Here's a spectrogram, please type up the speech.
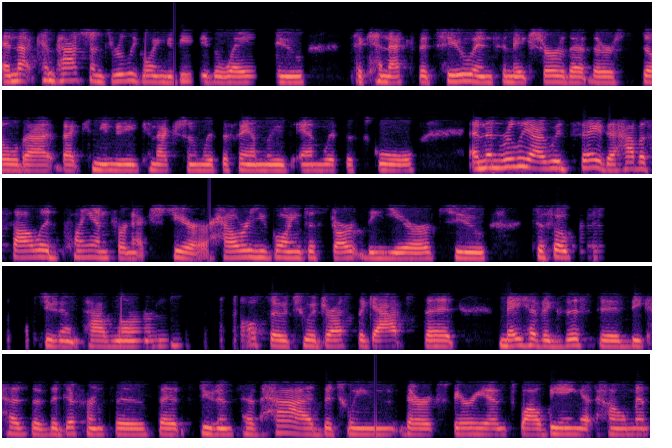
and that compassion is really going to be the way to to connect the two and to make sure that there's still that that community connection with the families and with the school. And then really I would say to have a solid plan for next year. How are you going to start the year to to focus students have learned also to address the gaps that may have existed because of the differences that students have had between their experience while being at home and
